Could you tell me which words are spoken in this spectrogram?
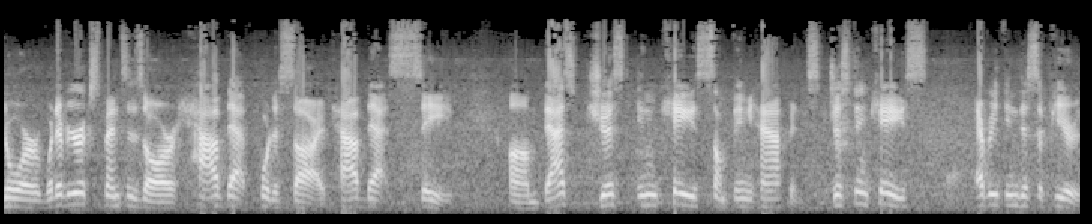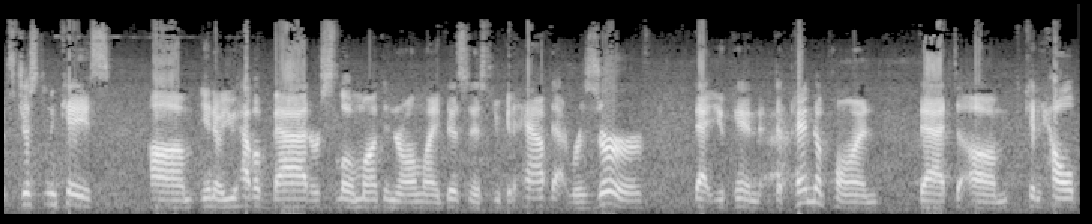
your whatever your expenses are. Have that put aside. Have that saved. Um, that's just in case something happens, just in case everything disappears, just in case um, you know you have a bad or slow month in your online business. You can have that reserve that you can depend upon that um, can help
